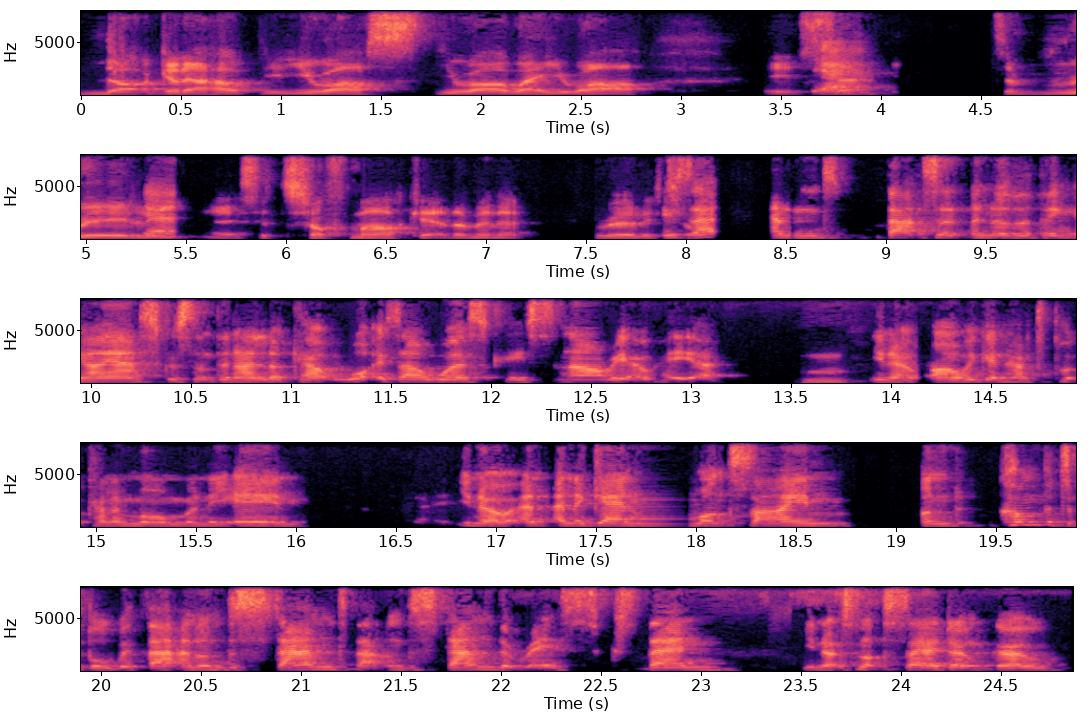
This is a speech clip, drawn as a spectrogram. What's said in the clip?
not going to help you. You are you are where you are. It's uh, yeah. Uh, it's a really yeah. it's a tough market at the minute. Really exactly. Tough. And that's a, another thing I ask or something I look at. What is our worst case scenario here? Mm. You know, are we going to have to put kind of more money in? You know, and, and again, once I'm un- comfortable with that and understand that, understand the risks, then you know, it's not to say I don't go,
